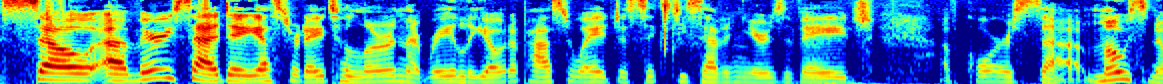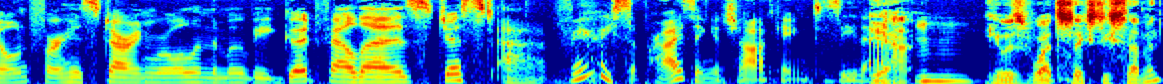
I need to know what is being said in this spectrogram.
So, a very sad day yesterday to learn that Ray Liotta passed away at just 67 years of age. Of course, uh, most known for his starring role in the movie Goodfellas. Just uh, very surprising and shocking to see that. Yeah. He was what, 67?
